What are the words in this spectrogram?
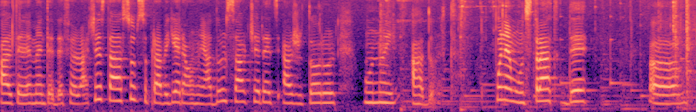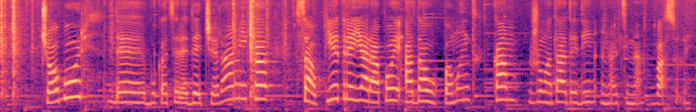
alte elemente de felul acesta, sub supravegherea unui adult sau cereți ajutorul unui adult. Punem un strat de uh, cioburi, de bucățele de ceramică sau pietre, iar apoi adaug pământ cam jumătate din înălțimea vasului.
